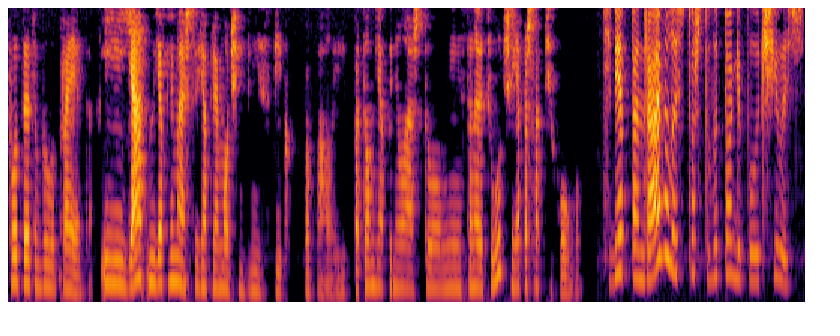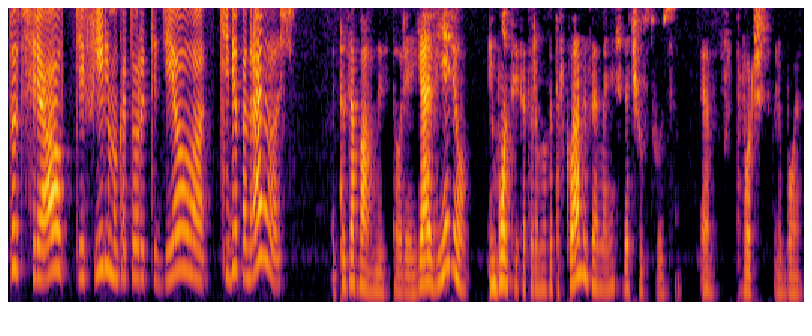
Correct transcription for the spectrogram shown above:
Вот это было про это. И я, ну, я понимаю, что я прям очень вниз в пик попала. И потом я поняла, что мне не становится лучше, я пошла к психологу. Тебе понравилось то, что в итоге получилось? Тот сериал, те фильмы, которые ты делала, тебе понравилось? Это забавная история. Я верю, эмоции, которые мы в это вкладываем, они всегда чувствуются в творчестве любое.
